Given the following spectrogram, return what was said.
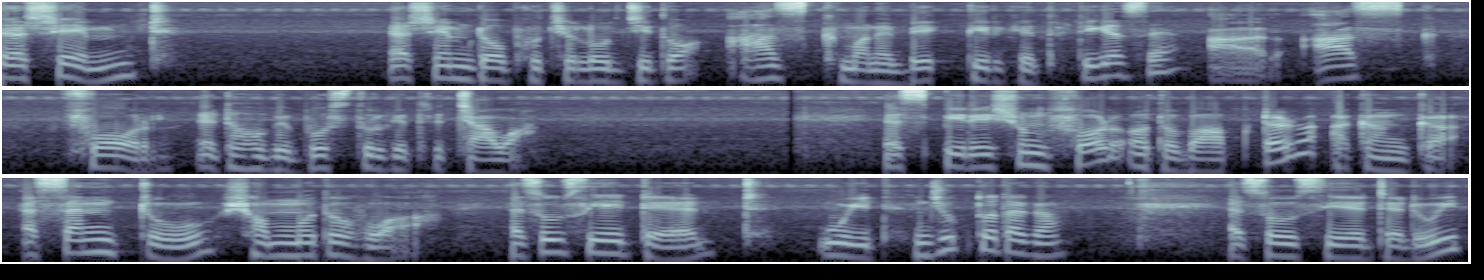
অ্যাসেমড অ্যাসেমড অফ হচ্ছে লজ্জিত আস্ক মানে ব্যক্তির ক্ষেত্রে, ঠিক আছে? আর আস্ক ফর, এটা হবে বস্তুর ক্ষেত্রে চাওয়া। অ্যাসপিরেশন ফর অথবা আফটার আকাঙ্ক্ষা। অ্যাসেন্ট টু সম্মত হওয়া। অ্যাসোসিয়েটেড উইথ যুক্ত থাকা অ্যাসোসিয়েটেড উইথ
